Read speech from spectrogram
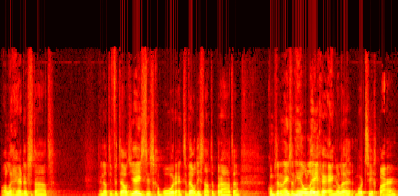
alle herders staat. En dat hij vertelt, Jezus is geboren. En terwijl hij staat te praten, komt er ineens een heel leger engelen, wordt zichtbaar.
